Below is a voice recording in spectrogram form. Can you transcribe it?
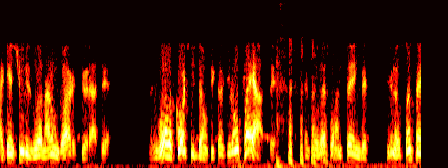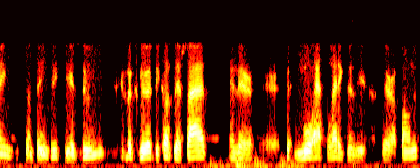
I can't shoot as well, and I don't guard as good out there. Well, of course you don't, because you don't play out there. and so that's why I'm saying that you know some things, some things the kids do it looks good because their size and they're more athletic than the, their opponents,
